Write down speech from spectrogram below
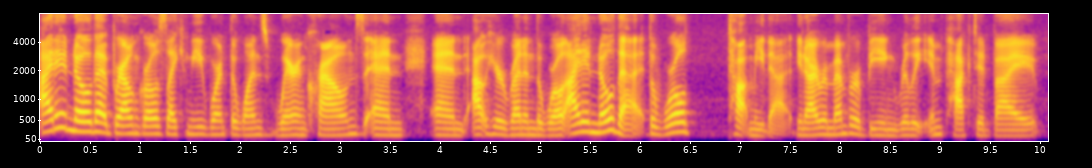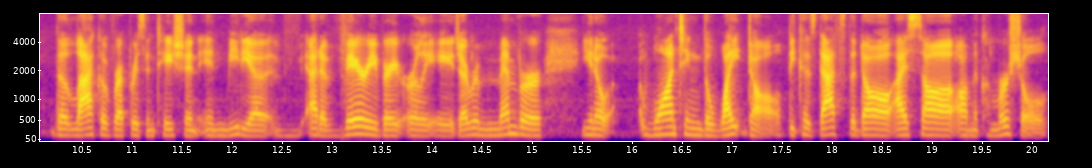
I didn't know that brown girls like me weren't the ones wearing crowns and and out here running the world. I didn't know that. The world taught me that. You know, I remember being really impacted by the lack of representation in media at a very very early age. I remember, you know, wanting the white doll because that's the doll I saw on the commercial.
